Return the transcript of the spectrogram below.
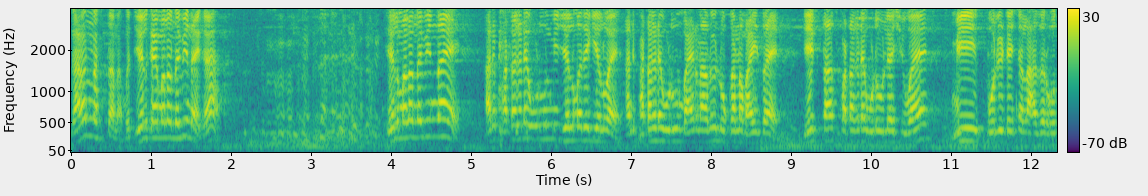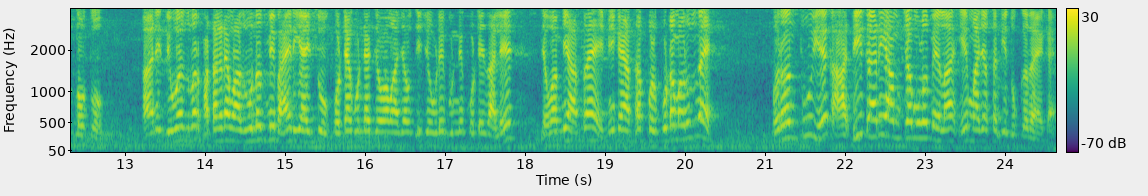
कारण नसताना. मग जेल काय मला नवीन आहे का? जेल मला नवीन नाही. अरे फटाकड्या उडवून मी जेलमध्ये गेलोय. आणि फटाकड्या उडवून बाहेर आलोय लोकांना माहीत आहे. एक तास फटाकड्या उडवल्याशिवाय मी पोलीस स्टेशनला हजर होत नव्हतो. आणि दिवसभर फटाकड्या वाजवूनच मी बाहेर यायचो. खोट्या गुंड्या जेव्हा माझ्यावरती जेवढे गुन्हे खोटे झाले तेव्हा मी असा आहे मी काय असा पळपुटा माणूस नाही. परंतु एक अधिकारी आमच्यामुळं मेला हे माझ्यासाठी दुःखदायक आहे.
